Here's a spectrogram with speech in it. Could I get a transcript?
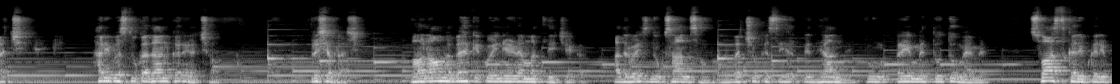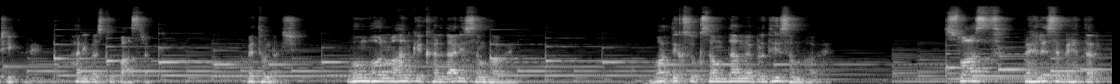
अच्छी रहेगी। हरी वस्तु का दान करें अच्छा होगा। वृषभ राशि भावनाओं में बह के कोई निर्णय मत लीजिएगा। अदरवाइज़ नुकसान संभव है। बच्चों के सेहत पे ध्यान दें। प्रेम में तू में, स्वास्थ्य करीब करीब ठीक रहेगा। हरी वस्तु पास रखें। मिथुन राशि भूम भवन वाहन की खरीदारी संभव है। भौतिक सुख समता में वृद्धि संभव है। स्वास्थ्य पहले से बेहतर,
